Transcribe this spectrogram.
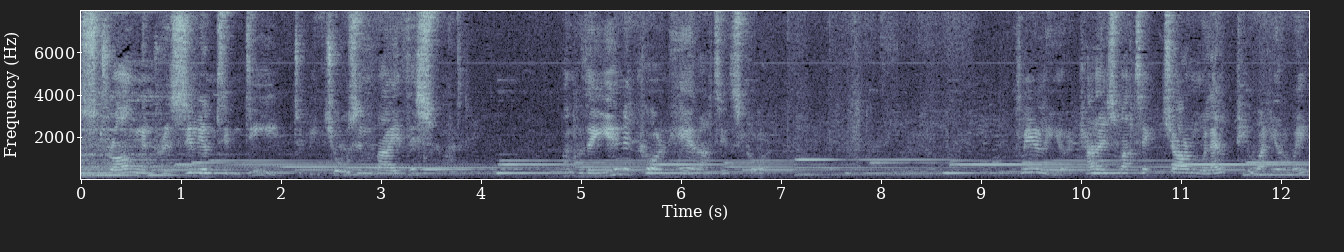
Strong and resilient indeed to be chosen by this one, with a unicorn hair at its core. Clearly, your charismatic charm will help you on your way.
